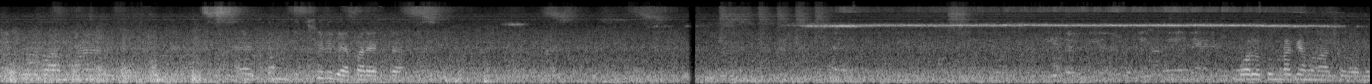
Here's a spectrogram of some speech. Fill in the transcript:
কী বলব আর মনে একদম বিচ্ছিরি ব্যাপার একটা বলো তোমরা কেমন আছো বলো?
